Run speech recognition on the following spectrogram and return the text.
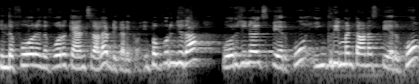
இந்த ஃபோர் இந்த ஃபோர் கேன்சல் அப்படி கிடைக்கும். இப்போ புரிஞ்சுதா? ஒரிஜினல் ஸ்பியருக்கும் இன்க்ரிமெண்டான ஸ்பியருக்கும்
